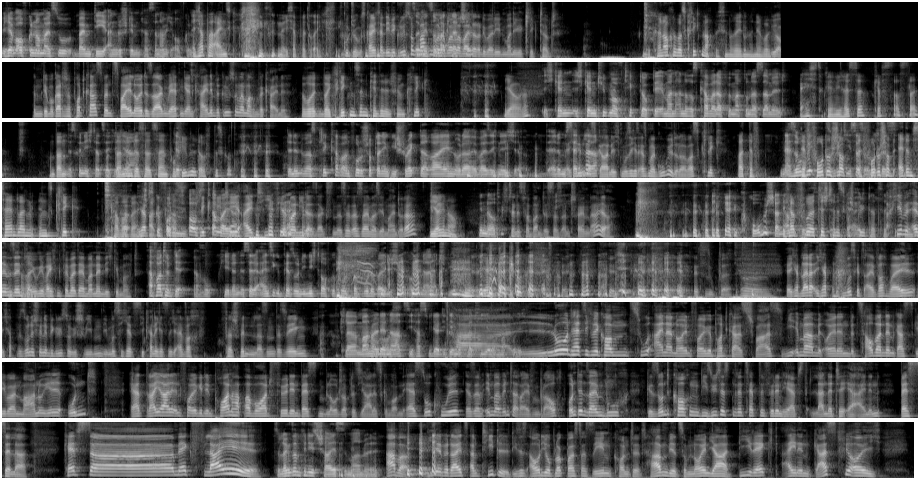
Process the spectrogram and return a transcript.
Ich habe aufgenommen, als du beim D angestimmt hast. Dann habe ich aufgenommen. Ich habe bei eins geklickt. nee, ich habe bei drei geklickt. Gut, Jungs, kann ich dann die Begrüßung machen oder wollen wir klatschen? weiter darüber reden, wann ihr geklickt habt? Wir können auch übers Klicken noch ein bisschen reden, wenn ihr wollt. Ja. Ein demokratischer Podcast, wenn zwei Leute sagen, wir hätten gern keine Begrüßung, dann machen wir keine. Wo wir bei Klicken sind, kennt ihr den Film Klick? ja, oder? Ich kenne ich kenn einen Typen auf TikTok, der immer ein anderes Cover dafür macht und das sammelt. Echt? Okay, wie heißt der? Kevstar-Style? Und dann, Das finde ich und tatsächlich. dann ja. nimmt das als sein Profilbild auf Discord? Der nimmt immer das Klickcover und Photoshop dann irgendwie Shrek da rein oder weiß ich nicht, Adam Ich kenne Sandler. das gar nicht. Muss ich jetzt erstmal googeln oder was? Klick. Was, der, Na, so der so Photoshop, ist der Photoshop nicht, Adam Sandler ins Klick-Cover rein. Ich hab's gefunden. Klick Cover, TT ja. IT Firma Niedersachsen. Das wird das sein, was ihr meint, oder? Ja, genau. Genau. Tischtennisverband ist das anscheinend. Ah ja. Komischer Name. Ich habe früher einen Tischtennis gespielt tatsächlich. Ach, hier mit Adam Sandler, Junge, welchen Film hat der Mann denn nicht gemacht? Ach, warte, der. Ach, okay, dann ist er der einzige Person, die nicht drauf gefotoshoppt wurde, weil die schon original mitspielt. Ja, korrekt. Super. Ja, ich habe leider, ich habe, ich muss jetzt einfach, weil ich habe so eine schöne Begrüßung geschrieben, die muss ich jetzt, die kann ich jetzt nicht einfach verschwinden lassen. Deswegen Klar, Manuel der. Nazi hasst wieder die Demokratie. Hallo und herzlich willkommen zu einer neuen Folge Podcast Spaß. Wie immer mit euren bezaubernden Gastgebern Manuel und er hat drei Jahre in Folge den Pornhub Award für den besten Blowjob des Jahres gewonnen. Er ist so cool, dass er immer Winterreifen braucht und in seinem Buch Gesund kochen, die süßesten Rezepte für den Herbst landete er einen Bestseller. Kevstar McFly. So langsam finde ich es scheiße, Manuel. Aber wie ihr bereits am Titel dieses Audio-Blockbusters sehen konntet, haben wir zum neuen Jahr direkt einen Gast für euch.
